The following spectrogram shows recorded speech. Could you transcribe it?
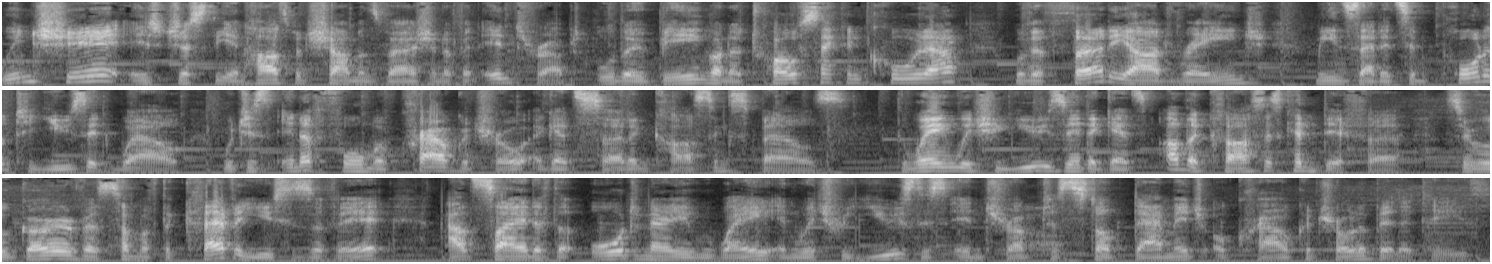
Wind Shear is just the Enhancement Shaman's version of an interrupt, although being on a 12 second cooldown with a 30 yard range means that it's important to use it well, which is in a form of crowd control against certain casting spells. The way in which you use it against other classes can differ, so we'll go over some of the clever uses of it outside of the ordinary way in which we use this interrupt to stop damage or crowd control abilities.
